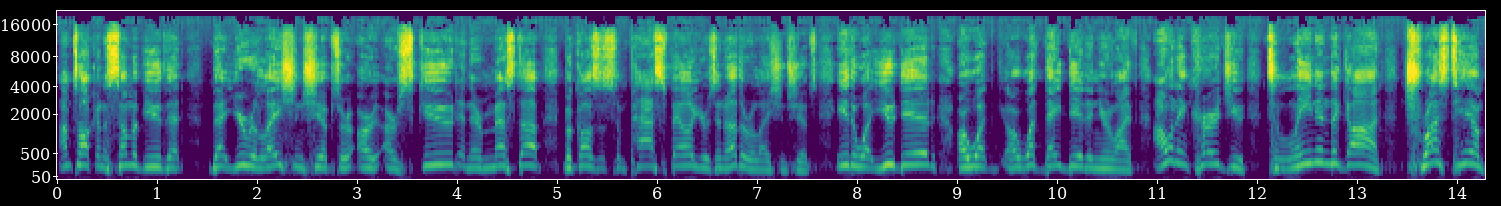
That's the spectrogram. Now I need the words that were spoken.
I'm talking to some of you that, that your relationships are, are, are skewed and they're messed up because of some past failures in other relationships. Either what you did or what, or what they did in your life. I want to encourage you to lean into God. Trust Him.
